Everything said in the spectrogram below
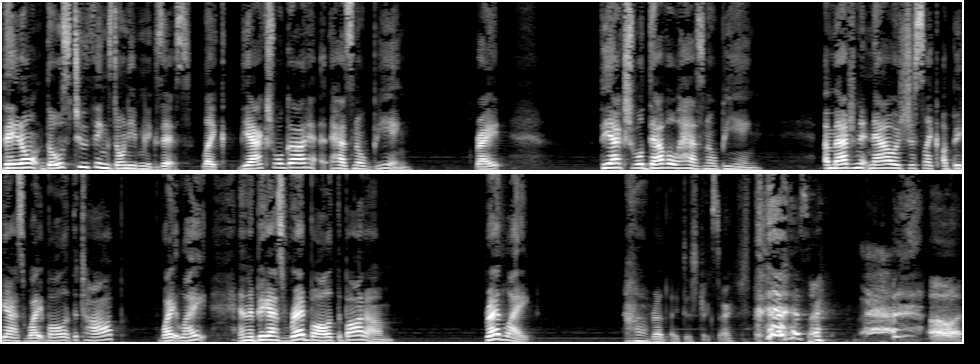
they don't those two things don't even exist like the actual god has no being right The actual devil has no being. Imagine it now as just like a big ass white ball at the top, white light, and a big ass red ball at the bottom. Red light. oh, red light district, sorry. sorry. oh,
